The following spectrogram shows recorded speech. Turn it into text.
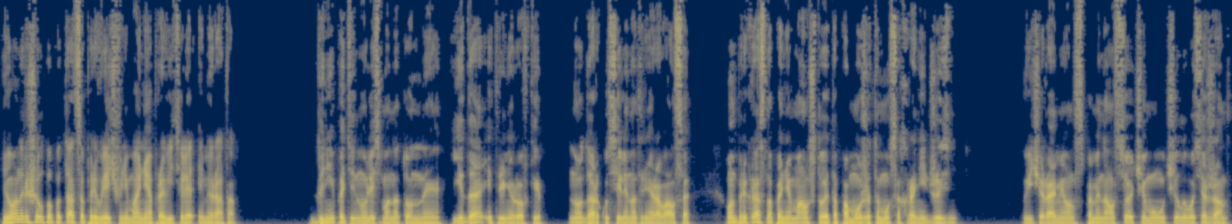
и он решил попытаться привлечь внимание правителя Эмирата. Дни потянулись монотонные, еда и тренировки, но Дарк усиленно тренировался, он прекрасно понимал, что это поможет ему сохранить жизнь. Вечерами он вспоминал все, чему учил его сержант,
